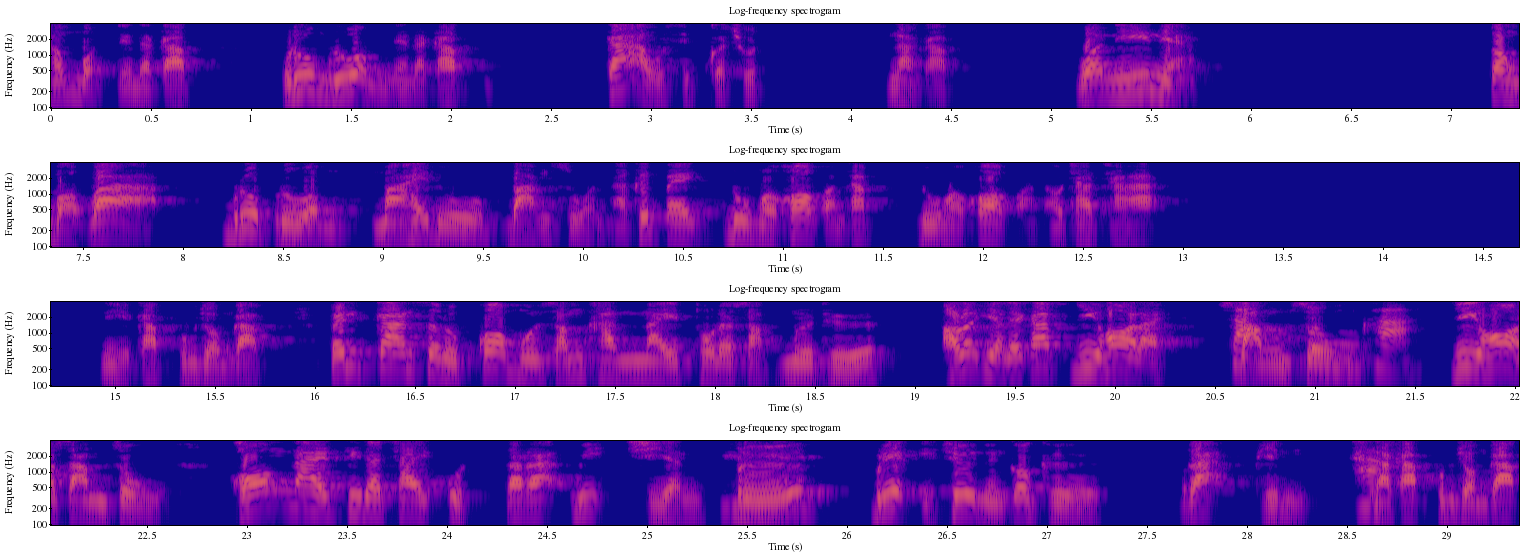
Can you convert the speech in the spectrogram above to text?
ทั้งหมดเนี่ยนะครับ ร่วมๆเนี่ยนะครับเก้าสิบกว่าชุดนะครับ วันนี้เนี่ย ต้องบอกว่า รวบรวมมาให้ดูบางส่วนอะขึ้นไปดูหัวข้อก่อนครับ ดูหัวข้อก่อนเอาช้าๆนี่ครับคุณผู้ชมครับ เป็นการสรุปข้อมูลสำคัญในโทรศัพท์มือถือ เอาละเอียดเลยครับ ยี่ห้ออะไร Samsung ค่ะ ยี่ห้อซัมซุงของนายธีรชัยอุตรวิเชียน หรือเรียกอีกชื่อหนึ่งก็คือ ระพินค่ะนะครับคุณผู้ชมครับ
